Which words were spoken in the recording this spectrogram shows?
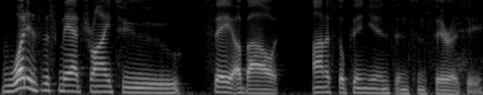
what is this man trying to say about honest opinions and sincerity?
